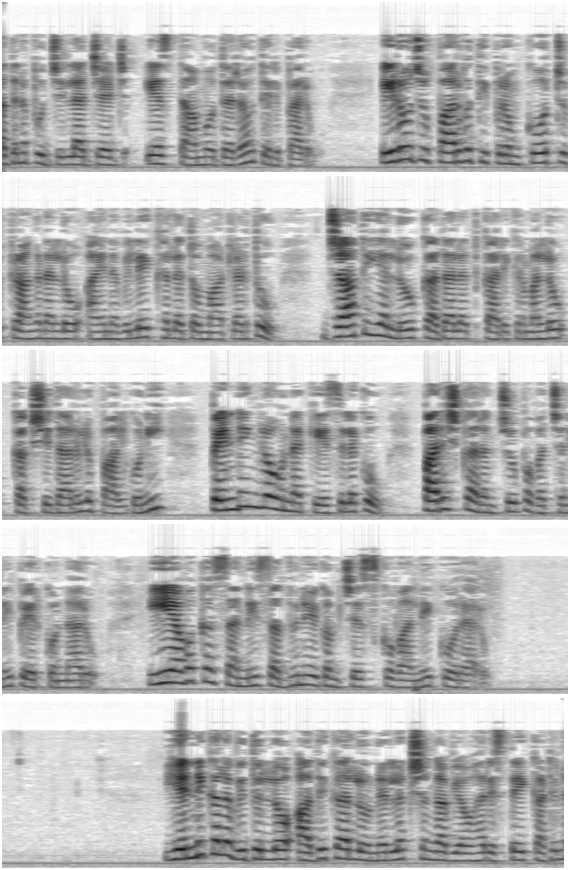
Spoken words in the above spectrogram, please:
అదనపు జిల్లా జడ్జ్ ఎస్ దామోదర్రావు తెలిపారు. ఈ రోజు పార్వతీపురం కోర్టు ప్రాంగణంలో ఆయన విలేకరులతో మాట్లాడుతూ జాతీయ లోక్ అదాలత్ కార్యక్రమంలో కక్షిదారులు పాల్గొని పెండింగ్లో ఉన్న కేసులకు పరిష్కారం చూపవచ్చని పేర్కొన్నారు. ఈ అవకాశాన్ని సద్వినియోగం చేసుకోవాలని కోరారు. ఎన్నికల విధుల్లో అధికారులు నిర్లక్ష్యంగా వ్యవహరిస్తే కఠిన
